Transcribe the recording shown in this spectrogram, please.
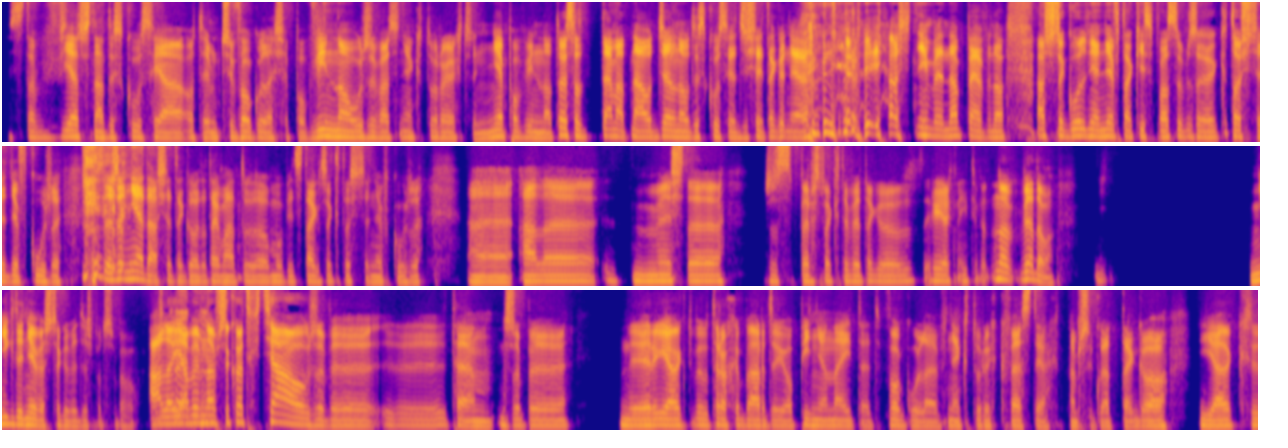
jest ta wieczna dyskusja o tym, czy w ogóle się powinno używać niektórych, czy nie powinno. To jest temat na oddzielną dyskusję. Dzisiaj tego nie, nie wyjaśnimy na pewno, a szczególnie nie w taki sposób, że ktoś się nie wkurzy. Myślę, że nie da się tego tematu omówić tak, że ktoś się nie wkurzy. E, ale myślę, że z perspektywy tego React Native, no wiadomo, nigdy nie wiesz, czego będziesz potrzebował. Ale Dokładnie. ja bym na przykład chciał, żeby y, ten, żeby React był trochę bardziej opinionated w ogóle w niektórych kwestiach, na przykład tego, jak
